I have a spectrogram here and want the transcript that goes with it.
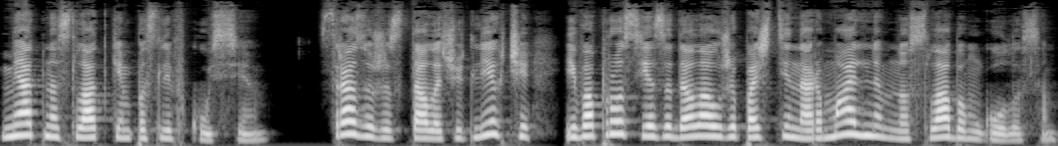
мятно-сладким послевкусием. Сразу же стало чуть легче, и вопрос я задала уже почти нормальным, но слабым голосом.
